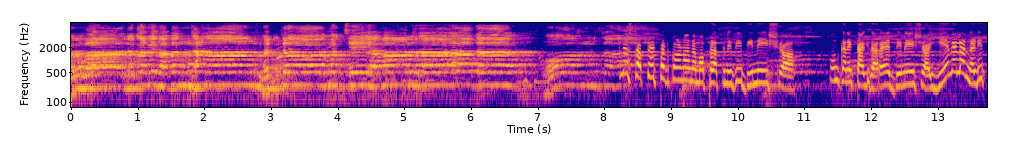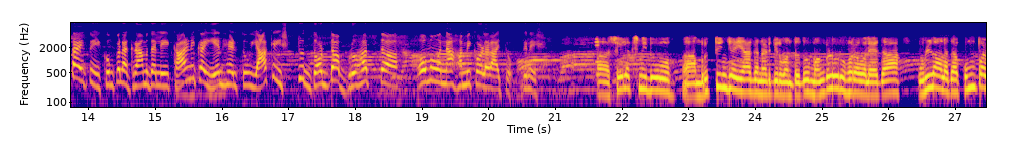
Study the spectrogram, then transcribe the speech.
उर्वारुकमिव बन्धनान् मृत्योर्मुक्तिर्मामृतात् ॐ सः ಇನ್ನಷ್ಟು ಅಪ್ಡೇಟ್ ಪಡ್ಕೊಳ್ಳೋಣ ನಮ್ಮ ಪ್ರತಿನಿಧಿ ದಿನೇಶ್ ಫೋನ್ ಕನೆಕ್ಟ್ ಆಗಿದ್ದಾರೆ. ದಿನೇಶ್, ಏನೆಲ್ಲ ನಡೀತಾ ಇತ್ತು ಈ ಕುಂಪಲ ಗ್ರಾಮದಲ್ಲಿ? ಕಾರ್ಣಿಕ ಏನ್ ಹೇಳ್ತು? ಯಾಕೆ ಇಷ್ಟು ದೊಡ್ಡ ಬೃಹತ್ ಹೋಮವನ್ನ ಹಮ್ಮಿಕೊಳ್ಳಲಾಯ್ತು, ದಿನೇಶ್? ಶ್ರೀಲಕ್ಷ್ಮಿದು ಮೃತ್ಯುಂಜಯ ಯಾಗ ನಡೆದಿರುವಂತದ್ದು ಮಂಗಳೂರು ಹೊರವಲಯದ ಉಳ್ಳಾಲದ ಕುಂಪಳ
